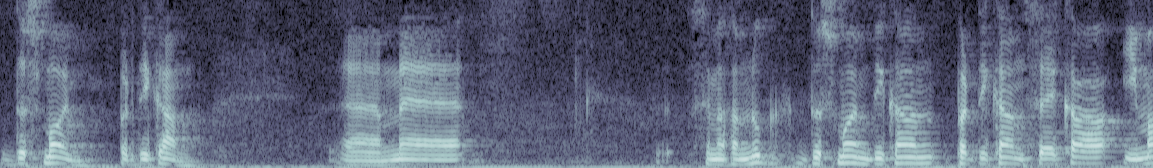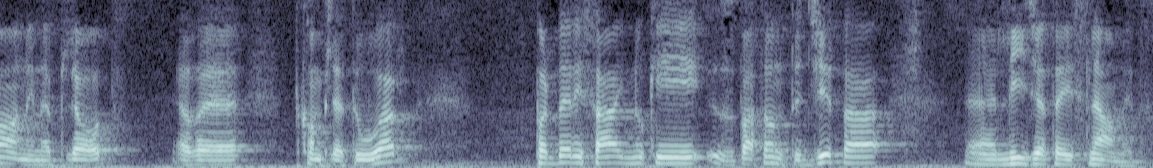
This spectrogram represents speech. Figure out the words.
dëshmojmë për dikan me si me thanë, nuk dëshmojmë dikan, për dikan se e ka imanin e plotë edhe të kompletuar, përderisa nuk i zbaton të gjitha ligjet e islamit.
